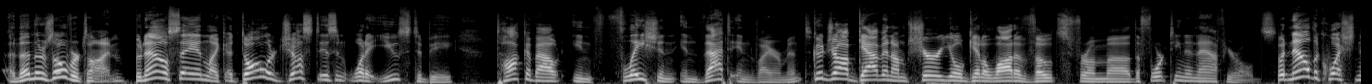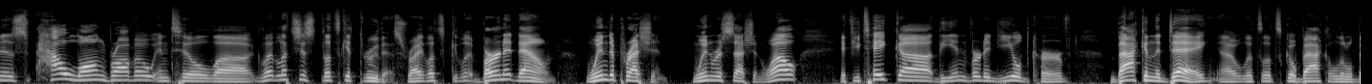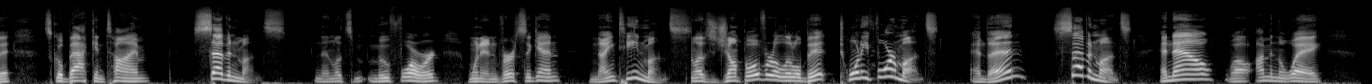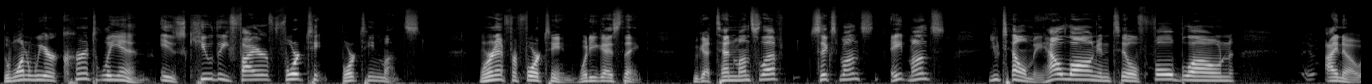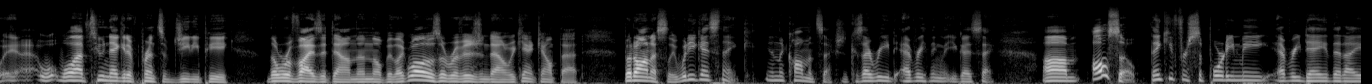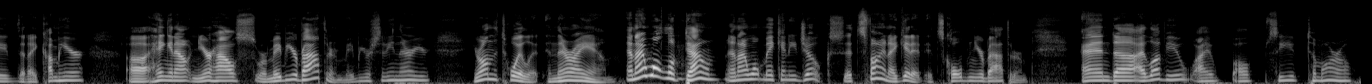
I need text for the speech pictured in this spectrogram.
And then there's overtime. So now saying like a dollar just isn't what it used to be. Talk about inflation in that environment. Good job, Gavin. I'm sure you'll get a lot of votes from uh, the 14 and a half year olds. But now the question is, how long, Bravo, until uh, let, us just let's get through this, right? Let's let, burn it down. Win depression, win recession. Well, if you take uh, the inverted yield curve back in the day, uh, let's let's go back a little bit. Let's go back in time, seven months, and then let's move forward. When it inverts again, 19 months. Let's jump over a little bit 24 months. And then seven months. And now, well, I'm in the way. The one we are currently in is Cue the Fire 14, 14 months. We're in it for 14. What do you guys think? We got 10 months left? Six months? Eight months? You tell me. How long until full blown? I know. Eh, we'll have two negative prints of GDP. They'll revise it down. Then they'll be like, well, it was a revision down. We can't count that. But honestly, what do you guys think in the comment section? Because I read everything that you guys say. Um, also, thank you for supporting me every day that I that I come here, uh, hanging out in your house or maybe your bathroom. Maybe you're sitting there, you're you're on the toilet, and there I am. And I won't look down, and I won't make any jokes. It's fine. I get it. It's cold in your bathroom, and uh, I love you. I I'll see you tomorrow.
